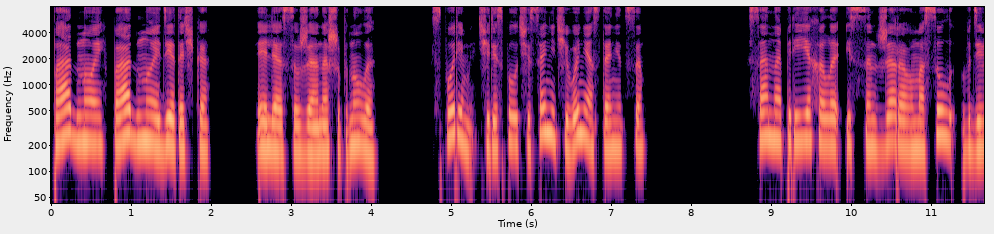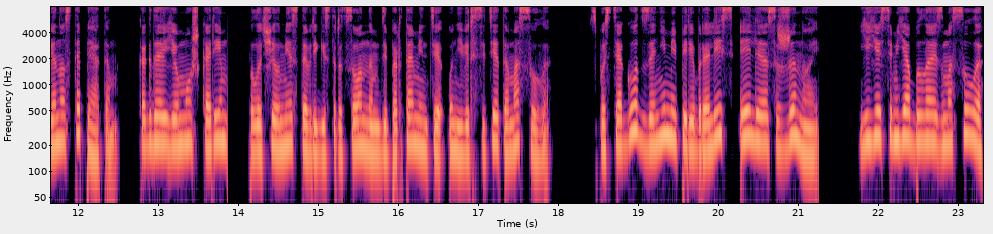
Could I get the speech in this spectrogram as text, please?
«По одной, по одной, деточка!» Элиас уже она шепнула. «Спорим, через полчаса ничего не останется». Сана переехала из Сенджара в Масул в 95-м, когда ее муж Карим получил место в регистрационном департаменте университета Масула. Спустя год за ними перебрались Элиас с женой. Ее семья была из Масула,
